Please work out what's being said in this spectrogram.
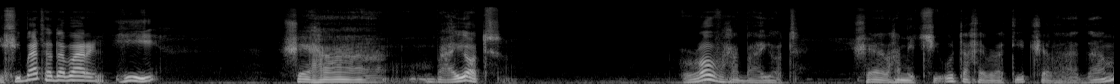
וסיבת הדבר היא שהבעיות, רוב הבעיות של המציאות החברתית של האדם,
